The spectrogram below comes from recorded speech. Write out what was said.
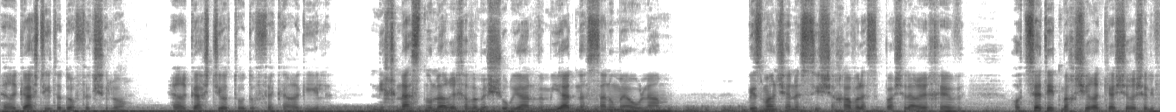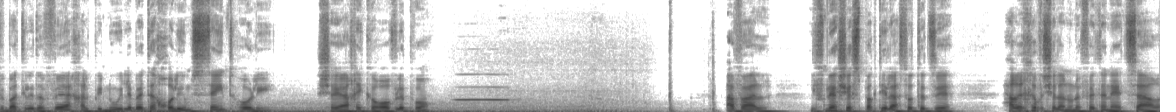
הרגשתי את הדופק שלו, הרגשתי אותו דופק כרגיל. נכנסנו לרכב המשוריין ומיד נסענו מהאולם. בזמן שהנשיא שכב על הספה של הרכב, הוצאתי את מכשיר הקשר שלי ובאתי לדווח על פינוי לבית החולים סיינט הולי, שהיה הכי קרוב לפה. אבל לפני שהספקתי לעשות את זה, הרכב שלנו לפתע נעצר,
